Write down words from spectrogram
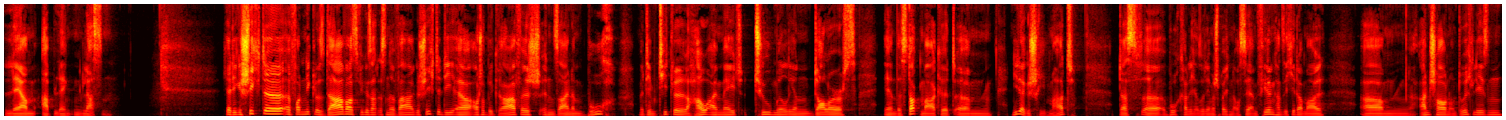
Lärm ablenken lassen. Ja, die Geschichte äh, von Nicholas Davos, wie gesagt, ist eine wahre Geschichte, die er autobiografisch in seinem Buch mit dem Titel How I Made Two Million Dollars in the Stock Market ähm, niedergeschrieben hat. Das äh, Buch kann ich also dementsprechend auch sehr empfehlen, kann sich jeder mal ähm, anschauen und durchlesen.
